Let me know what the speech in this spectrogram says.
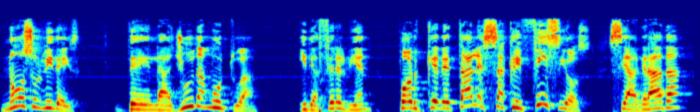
No os olvidéis de la ayuda mutua y de hacer el bien, porque de tales sacrificios se agrada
